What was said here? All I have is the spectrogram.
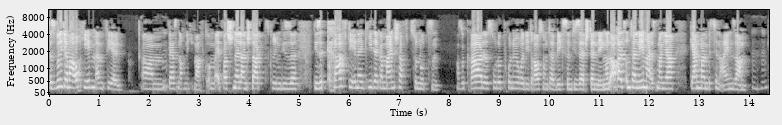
Das würde ich aber auch jedem empfehlen. Ähm, mhm. wer es noch nicht macht, um etwas schneller an den Start zu kriegen, diese, diese Kraft, die Energie der Gemeinschaft zu nutzen. Also gerade Solopreneure, die draußen unterwegs sind, die Selbstständigen. Und auch als Unternehmer ist man ja gern mal ein bisschen einsam. Mhm.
